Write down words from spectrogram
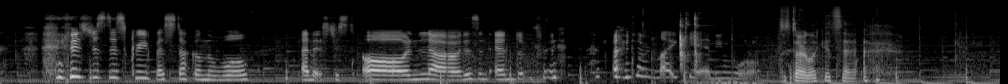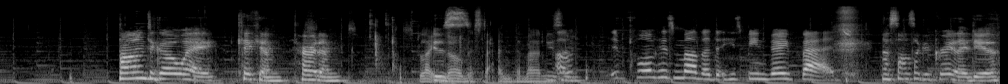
there's just this creeper stuck on the wall, and it's just, oh no, there's an enderman. I don't like it anymore. Just don't look at it. Tell him to go away. Kick him. Hurt him. Like, Is- no, Mr. Enderman. I'll inform his mother that he's been very bad. That sounds like a great idea.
